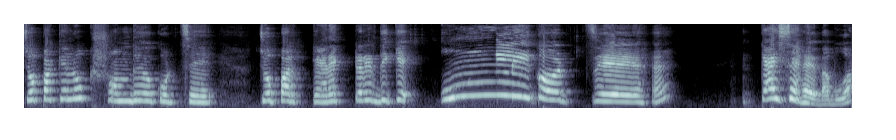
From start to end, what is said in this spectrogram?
চোপাকে লোক সন্দেহ করছে চোপার ক্যারেক্টারের দিকে উংলি করছে হ্যাঁ कैसे है बाबुआ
